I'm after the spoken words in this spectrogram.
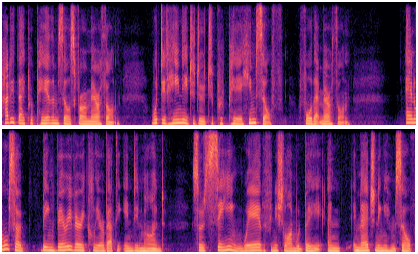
How did they prepare themselves for a marathon? What did he need to do to prepare himself for that marathon? And also being very, very clear about the end in mind. So seeing where the finish line would be and imagining himself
